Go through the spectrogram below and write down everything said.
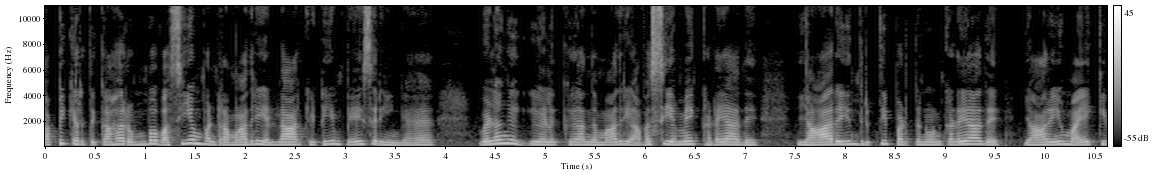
தப்பிக்கிறதுக்காக ரொம்ப வசியம் பண்ணுற மாதிரி எல்லார்கிட்டேயும் பேசுகிறீங்க விலங்குகளுக்கு அந்த மாதிரி அவசியமே கிடையாது. யாரையும் திருப்திப்படுத்தணும்னு கிடையாது. யாரையும் மயக்கி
